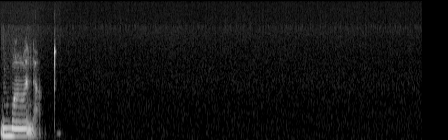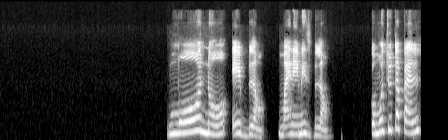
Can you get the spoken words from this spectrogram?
Malade. Mon nom est Blanc. My name is Blanc. Comment tu t'appelles?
